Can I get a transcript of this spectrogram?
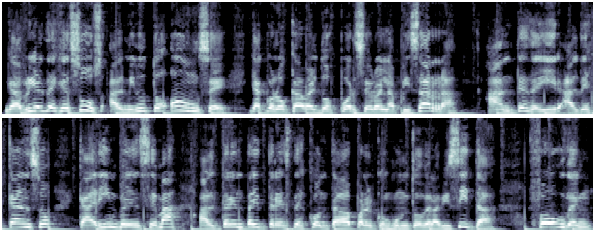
Gabriel de Jesús al minuto 11 ya colocaba el 2 por 0 en la pizarra. Antes de ir al descanso, Karim Benzema al 33 descontaba para el conjunto de la visita. Foden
